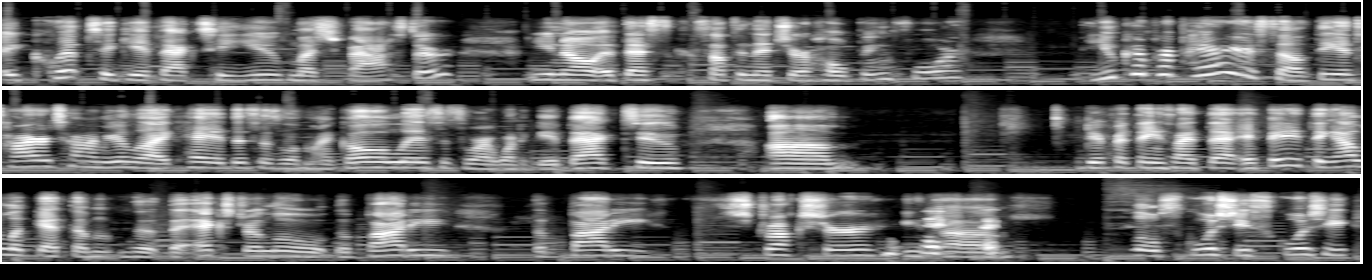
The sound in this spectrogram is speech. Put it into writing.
equipped to get back to you much faster. You know, if that's something that you're hoping for you can prepare yourself the entire time. You're like, hey, this is what my goal is. This is where I want to get back to. Um, different things like that. If anything, I look at the the, the extra little the body the body structure. Um, little squishy squishy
